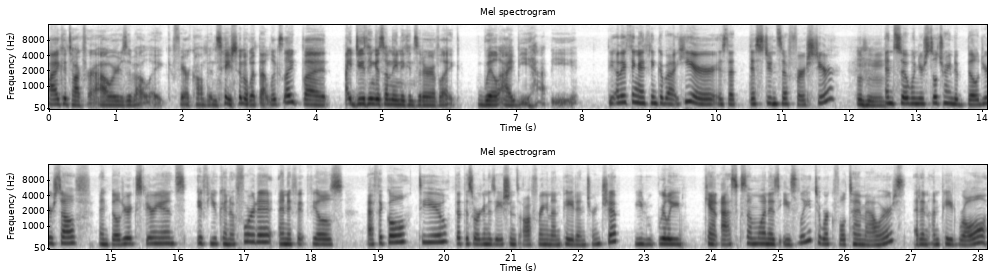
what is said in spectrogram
I could talk for hours about like fair compensation and what that looks like, but I do think it's something to consider of like, will I be happy? The other thing I think about here is that this student's a first year. Mm-hmm. And so when you're still trying to build yourself and build your experience, if you can afford it and if it feels ethical to you that this organization's offering an unpaid internship, you really can't ask someone as easily to work full time hours at an unpaid role,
